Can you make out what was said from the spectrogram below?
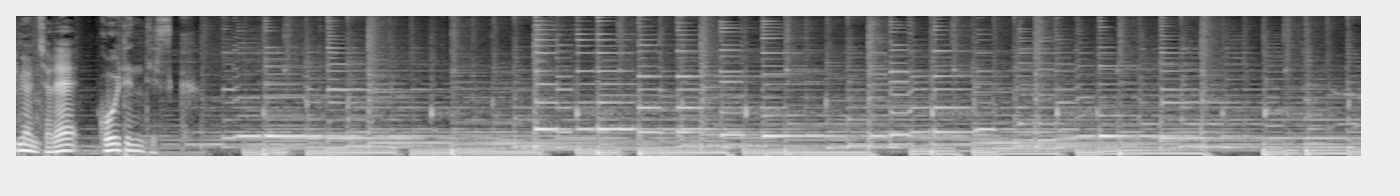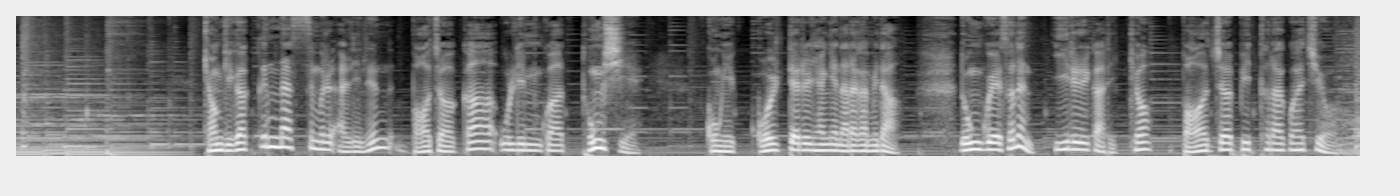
김현철의 골든 디스크. 경기가 끝났음을 알리는 버저가 울림과 동시에 공이 골대를 향해 날아갑니다. 농구에서는 이를 가리켜 버저비터라고 하지요.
